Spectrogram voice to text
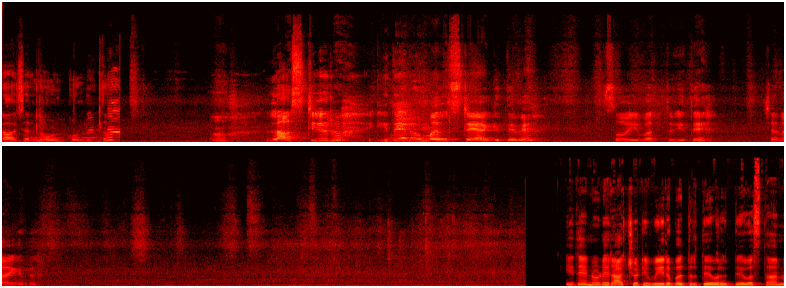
ಲಾಜಲ್ಲಿ ನಾವು ಉಳ್ಕೊಂಡಿದ್ದು ಲಾಸ್ಟ್ ಇಯರು ಇದೇ ರೂಮಲ್ಲಿ ಸ್ಟೇ ಆಗಿದ್ದೇವೆ. ಸೊ ಇವತ್ತು ಇದೆ. ಚೆನ್ನಾಗಿದೆ. ಇದೇ ನೋಡಿ ರಾಚೋಟಿ ವೀರಭದ್ರ ದೇವರ ದೇವಸ್ಥಾನ.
